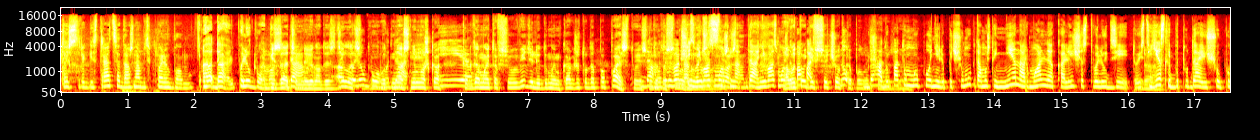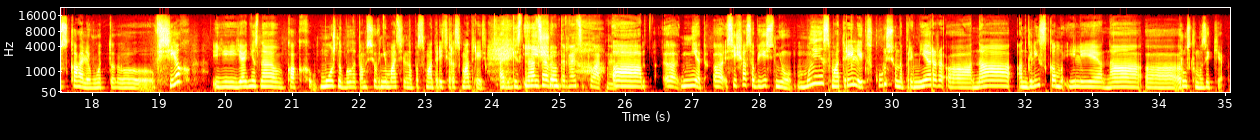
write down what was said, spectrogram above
То есть регистрация должна быть по-любому. А, да, по-любому. Обязательно да. ее надо сделать. По-любому, вот да. нас немножко, И... когда мы это все увидели, думаем, как же туда попасть. То есть да, вот это, это вообще сложно. невозможно. Сложно. Да, невозможно а в итоге попасть. все четко ну, получилось. Да, но потом мы поняли, почему. Потому что ненормальное количество людей. То есть, Да. если бы туда еще пускали вот э, всех, и я не знаю, как можно было там все внимательно посмотреть и рассмотреть. А регистрация ещё- в интернете платная? А, э, нет, а, сейчас объясню. Мы смотрели экскурсию, например, а, на английском или на а, русском языке.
